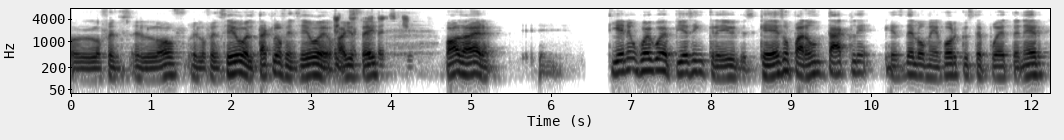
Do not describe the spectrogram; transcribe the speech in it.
el, ofens el, of el, ofensivo, el tackle ofensivo de Ohio State. Vamos a ver, tiene un juego de pies increíbles, que eso para un tackle es de lo mejor que usted puede tener.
